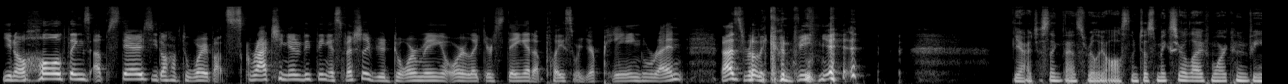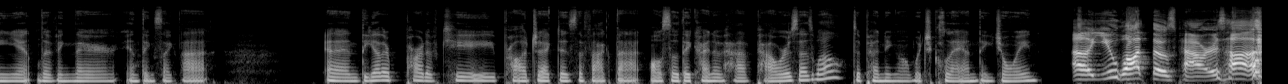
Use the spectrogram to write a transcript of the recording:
you know, haul things upstairs. You don't have to worry about scratching anything, especially if you're dorming or like you're staying at a place where you're paying rent. That's really convenient. Yeah, I just think that's really awesome. Just makes your life more convenient living there and things like that. And the other part of K project is the fact that also they kind of have powers as well, depending on which clan they join. Oh, you want those powers, huh?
